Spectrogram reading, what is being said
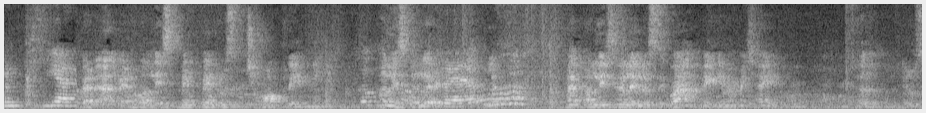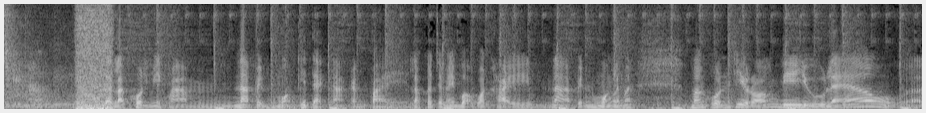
มันเพี้ยนก็อาจเป็นเพราะลิสไม่ไม่รู้สึกชอบเพลงนี้ก็พอลิสก็เลยแล้วไม่เพราะลิสก็เลยรู้สึกว่าเพลงนี้มันไม่ใช่ของของของเธอจะรู้สึกอย่างนั้นแต่ละคนมีความน่าเป็นห่วงที่แตกต่างกันไป แล้วก็จะไม่บอกว่าใครน่าเป็นห่วงอะไรมาบางคนที่ร้องดีอยู่แล้วเอ่อ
